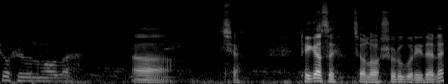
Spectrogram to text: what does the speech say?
শফিউল মাওলা। আহ, আচ্ছা ঠিক আছে চলো শুরু করি তাহলে।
